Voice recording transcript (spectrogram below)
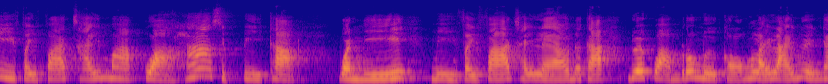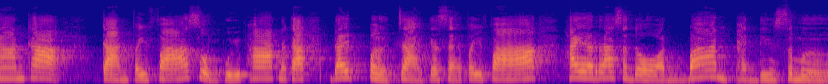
มีไฟฟ้าใช้มากว่า 50 ปีค่ะวันนี้มีไฟฟ้าใช้แล้วนะคะ ด้วยความร่วมมือของหลาย ๆ หน่วยงานค่ะ การไฟฟ้าส่วนภูมิภาคนะคะ ได้เปิดจ่ายกระแสไฟฟ้า ให้ราษฎรบ้านแผ่นดินเสมอ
